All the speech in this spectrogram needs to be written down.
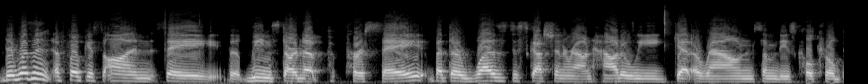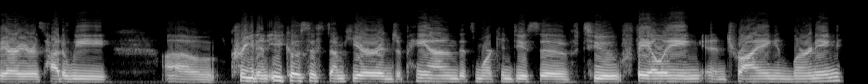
There wasn't a focus on say the lean startup per se but there was discussion around how do we get around some of these cultural barriers? How do we um, create an ecosystem here in Japan that's more conducive to failing and trying and learning.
